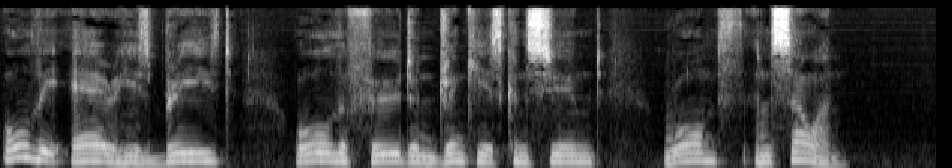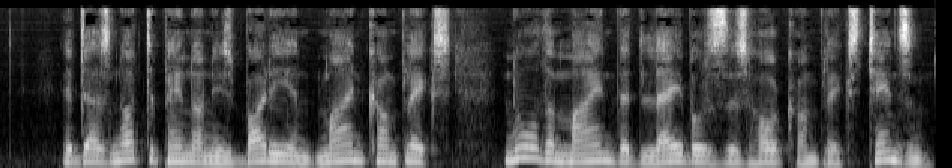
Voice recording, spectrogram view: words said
all the air he's breathed, all the food and drink he's consumed, warmth, and so on. It does not depend on his body and mind complex, nor the mind that labels this whole complex Tenzin.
